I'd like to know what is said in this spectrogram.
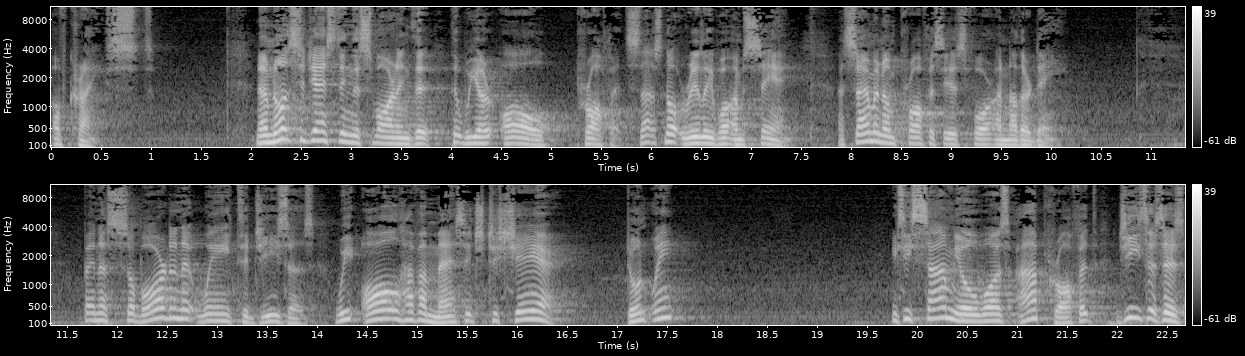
of Christ. Now, I'm not suggesting this morning that, that we are all prophets. That's not really what I'm saying. A sermon on prophecy is for another day. But in a subordinate way to Jesus, we all have a message to share, don't we? You see, Samuel was a prophet, Jesus is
